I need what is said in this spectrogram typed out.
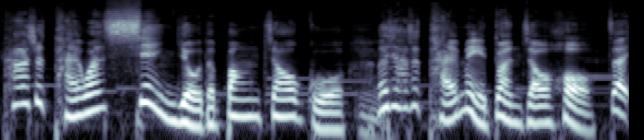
它是台湾现有的邦交国，嗯而且它是台美断交后，在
